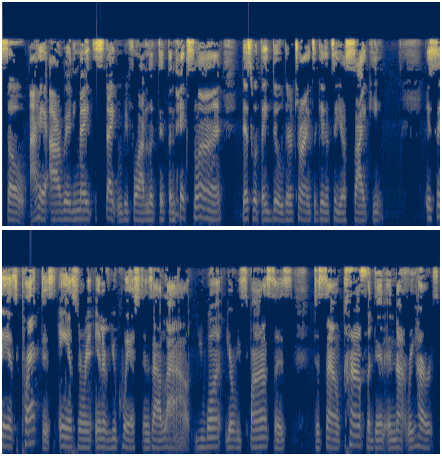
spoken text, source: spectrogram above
So I had already made the statement before I looked at the next line. That's what they do. They're trying to get into your psyche. It says practice answering interview questions out loud. You want your responses to sound confident and not rehearsed.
